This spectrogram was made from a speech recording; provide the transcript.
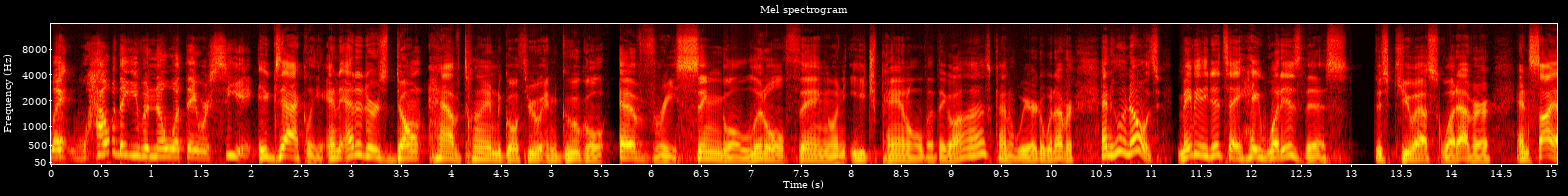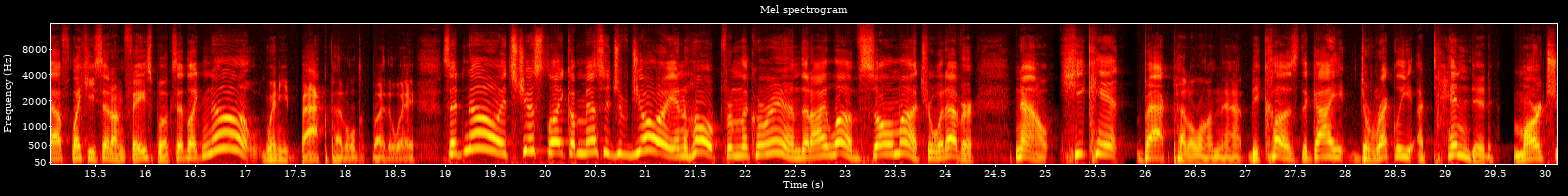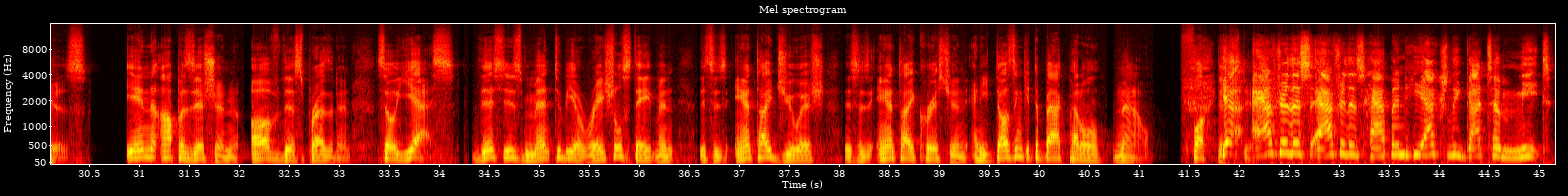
Like, how would they even know what they were seeing? Exactly. And editors don't have time to go through and Google every single little thing on each panel that they go, oh, that's kind of weird or whatever. And who knows? Maybe they did say, hey, what is this? This QS whatever. And Syaf, like he said on Facebook, said, like, no, when he backpedaled, by the way, said, no, it's just like a message of joy and hope from the Quran that I love so much or whatever. Now, he can't backpedal on that because the guy directly attended marches in opposition of this president. So, yes, this is meant to be a racial statement. This is anti Jewish. This is anti Christian. And he doesn't get to backpedal now. Fuck this yeah dude. after this after this happened he actually got to meet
